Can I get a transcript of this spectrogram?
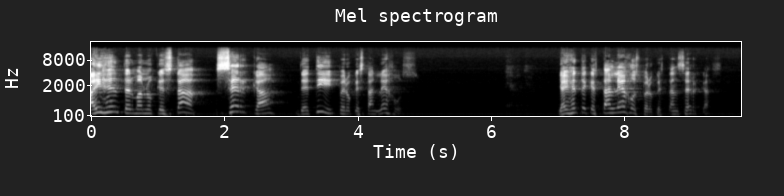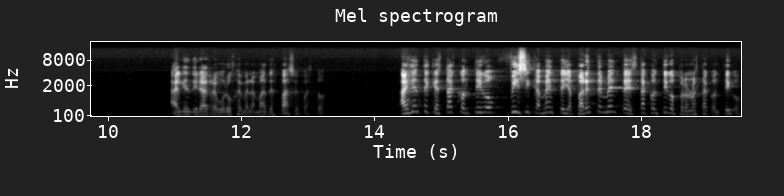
Hay gente, hermano, que está cerca de ti, pero que están lejos. Y hay gente que está lejos, pero que están cerca. Alguien dirá, reburújemela más despacio, pastor. Hay gente que está contigo físicamente y aparentemente está contigo, pero no está contigo.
